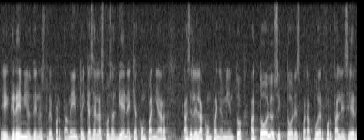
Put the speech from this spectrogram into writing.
eh, gremios de nuestro departamento. Hay que hacer las cosas bien, hay que acompañar, hacerle el acompañamiento a todos los para poder fortalecer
